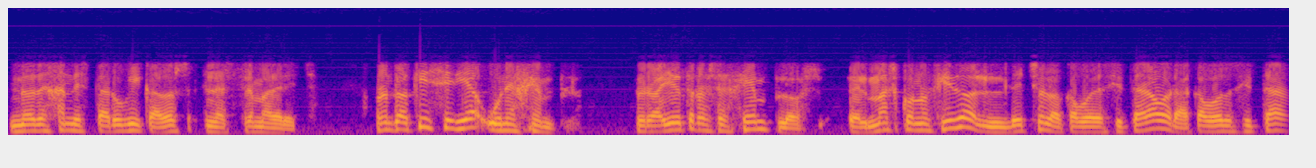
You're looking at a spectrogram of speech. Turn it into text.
No dejan de estar ubicados en la extrema derecha. Por lo tanto, aquí sería un ejemplo. Pero hay otros ejemplos. El más conocido, de hecho lo acabo de citar ahora, acabo de citar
